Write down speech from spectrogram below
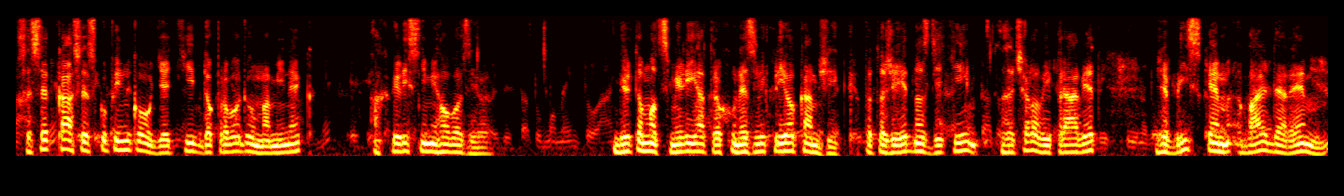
se setká se skupinkou dětí v doprovodu maminek a chvíli s nimi hovořil. Byl to moc milý a trochu nezvyklý okamžik, protože jedno z dětí začalo vyprávět, že v blízkém Valderem,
